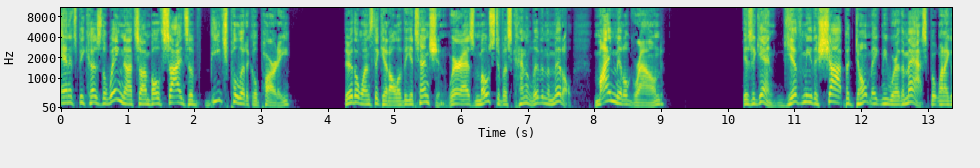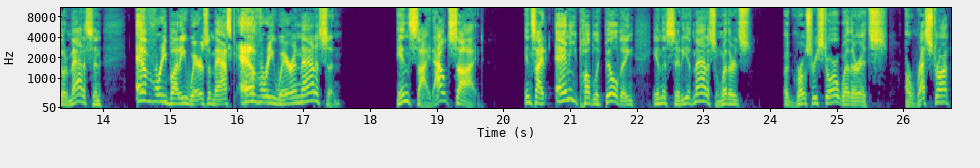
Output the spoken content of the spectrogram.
And it's because the wingnuts on both sides of each political party they're the ones that get all of the attention, whereas most of us kind of live in the middle. My middle ground is again, give me the shot, but don't make me wear the mask. But when I go to Madison, everybody wears a mask everywhere in Madison, inside, outside, inside any public building in the city of Madison, whether it's a grocery store, whether it's a restaurant,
